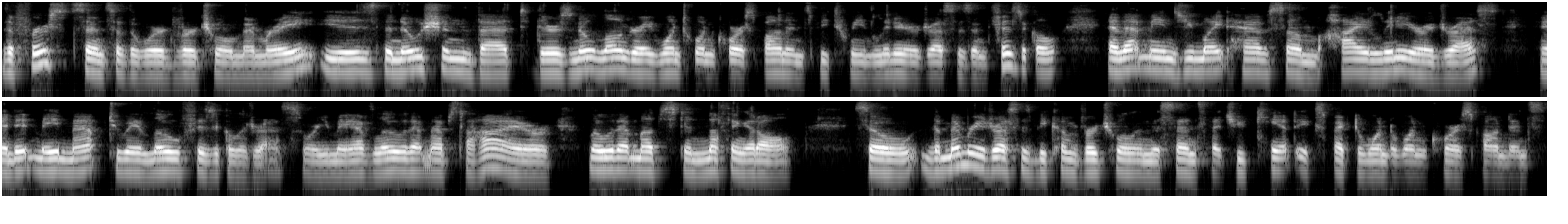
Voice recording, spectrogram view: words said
The first sense of the word virtual memory is the notion that there's no longer a one-to-one -one correspondence between linear addresses and physical, and that means you might have some high linear address and it may map to a low physical address, or you may have low that maps to high, or low that maps to nothing at all. So the memory addresses become virtual in the sense that you can't expect a one-to-one -one correspondence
